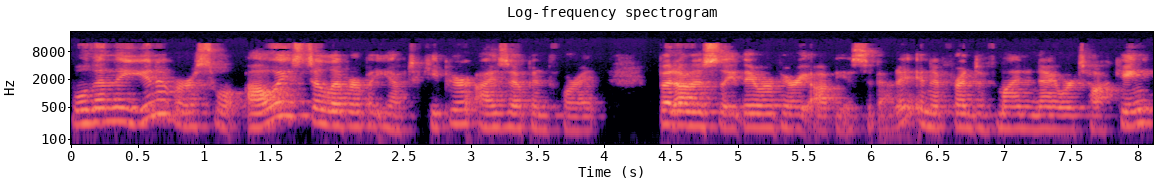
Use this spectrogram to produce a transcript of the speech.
Well, then the universe will always deliver, but you have to keep your eyes open for it. But honestly, they were very obvious about it. And a friend of mine and I were talking,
